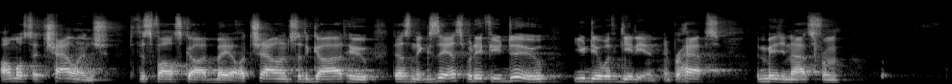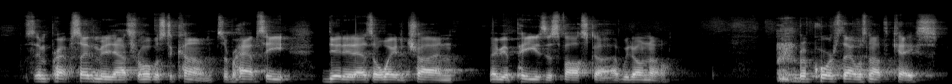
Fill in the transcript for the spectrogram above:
almost a challenge to this false god Baal, a challenge to the God who doesn't exist. But if you do, you deal with Gideon, and perhaps the Midianites from and perhaps save the Midianites from what was to come. So perhaps he did it as a way to try and maybe appease this false god. We don't know. but of course, that was not the case.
